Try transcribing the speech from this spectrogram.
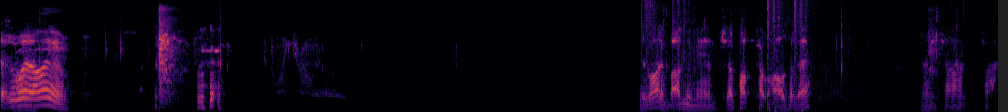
where I am. They're right above me, man. Should I pop a couple holes up there? No, you can't. Fuck.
